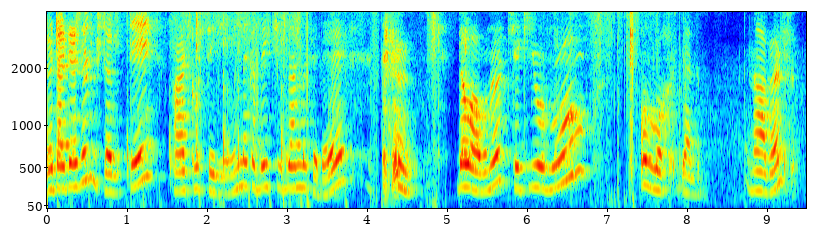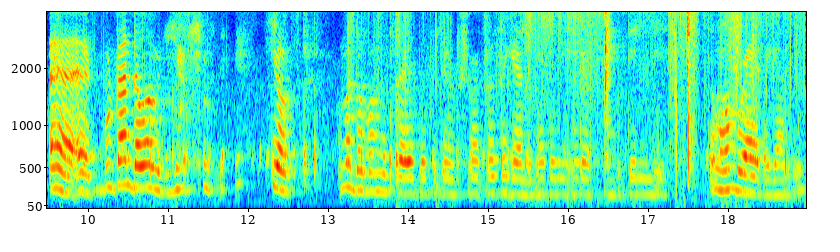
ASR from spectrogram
Evet arkadaşlar güzel bitti. Parkur serinin ne kadar hiç izlenmese de devamını çekiyorum. Allah geldim. Ne haber? Ee, evet buradan devam edeceğim şimdi. Yok. Ama devam edebilirim. Şu an gaza geldim. Yapabilirim gerçekten bu deliliği. Tamam buraya da geldik.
